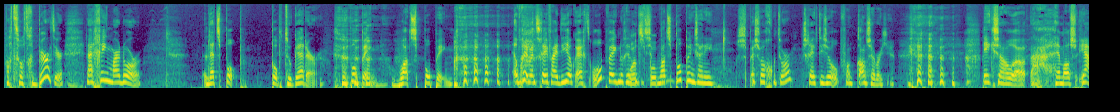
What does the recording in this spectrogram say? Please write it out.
wat, wat gebeurt hier? En hij ging maar door. Let's pop pop together. Popping. What's popping? op een gegeven moment schreef hij die ook echt op. Weet ik nog heel What's goed. popping? What's popping, zei hij. is best wel goed hoor. Schreef hij zo op van kanshebbertje. ik zou uh, hem als, ja,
